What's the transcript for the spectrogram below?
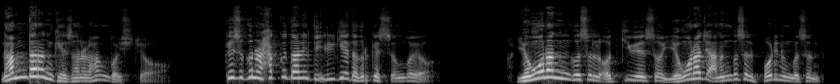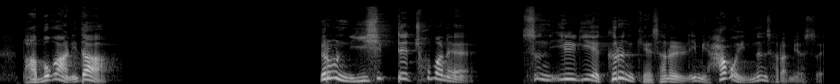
남다른 계산을 한 것이죠. 그래서 그는 학교 다닐 때 일기에다 그렇게 쓴 거예요. 영원한 것을 얻기 위해서 영원하지 않은 것을 버리는 것은 바보가 아니다. 여러분 20대 초반에 쓴 일기에 그런 계산을 이미 하고 있는 사람이었어요.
